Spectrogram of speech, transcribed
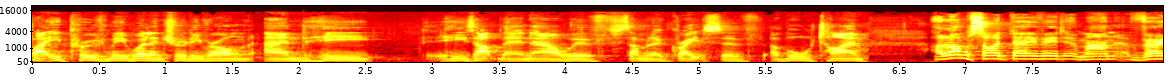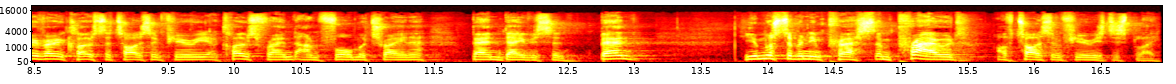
But he proved me well and truly wrong, and he he's up there now with some of the greats of, of all time. Alongside David, a man very, very close to Tyson Fury, a close friend and former trainer, Ben Davison. Ben, you must have been impressed and proud of Tyson Fury's display.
